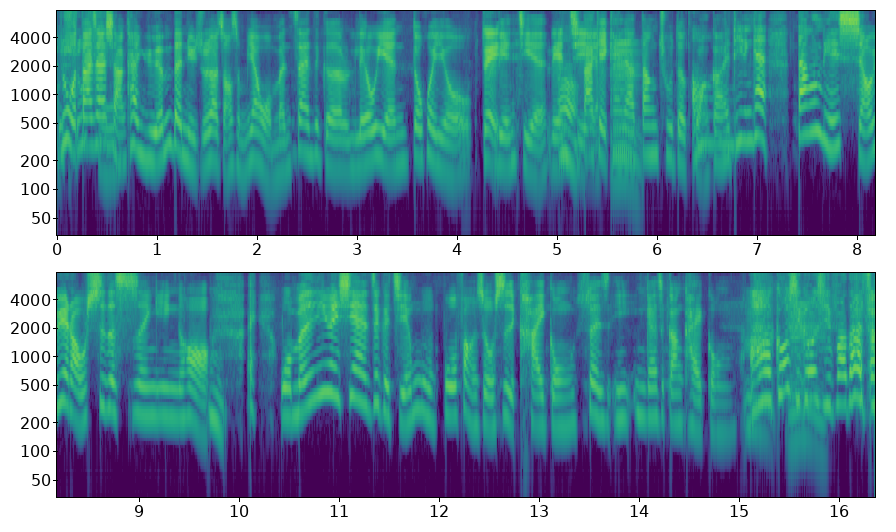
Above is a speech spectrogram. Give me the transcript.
如果大家想看原本女主角长什么样，我们在那个留言都会有连结，连结，大家可以看一下当初的广告，来听听看当年小月老师的声音哈。哎，我们因为现在这个节目播放的时候是开工，算是应应该是刚开工啊！恭喜恭喜发大财！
